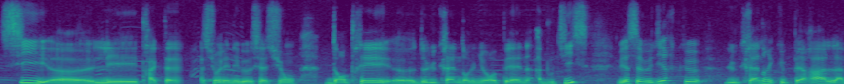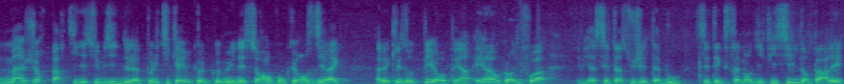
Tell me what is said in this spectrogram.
si euh, les tractations et les négociations d'entrée euh, de l'Ukraine dans l'Union européenne aboutissent, eh bien ça veut dire que l'Ukraine récupérera la majeure partie des subsides de la politique agricole commune et sera en concurrence directe avec les autres pays européens. Et là, encore une fois, eh bien, c'est un sujet tabou. C'est extrêmement difficile d'en parler,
